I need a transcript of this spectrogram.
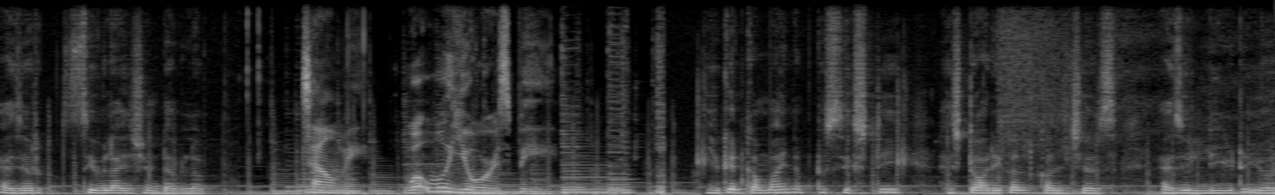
as your civilization develops. Tell me, what will yours be? You can combine up to 60 historical cultures as you lead your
